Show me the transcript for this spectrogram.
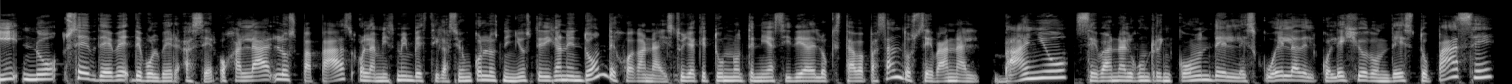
Y no se debe de volver a hacer. Ojalá los papás o la misma investigación con los niños te digan en dónde juegan a esto, ya que tú no tenías idea de lo que estaba pasando. Se van al baño, se van a algún rincón de la escuela, del colegio donde esto pase,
